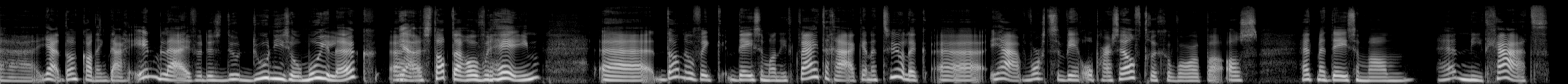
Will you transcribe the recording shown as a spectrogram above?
uh, ja, dan kan ik daarin blijven. Dus doe, doe niet zo moeilijk. Uh, ja. Stap daar overheen. dan hoef ik deze man niet kwijt te raken. En natuurlijk ja, wordt ze weer op haarzelf teruggeworpen als het met deze man hè, niet gaat.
